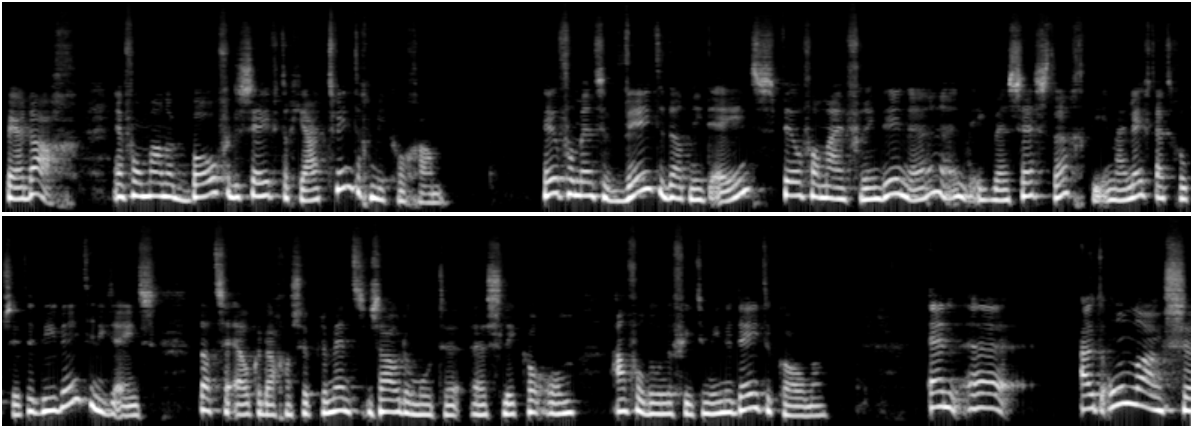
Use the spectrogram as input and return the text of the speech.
per dag. En voor mannen boven de 70 jaar 20 microgram. Heel veel mensen weten dat niet eens. Veel van mijn vriendinnen, en ik ben 60, die in mijn leeftijdsgroep zitten, die weten niet eens dat ze elke dag een supplement zouden moeten uh, slikken om aan voldoende vitamine D te komen. En uh, uit onlangs uh,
